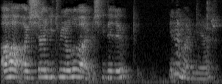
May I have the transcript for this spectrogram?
Aha aşağı gitme yolu varmış. Gidelim. Yine mi aynı yer?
